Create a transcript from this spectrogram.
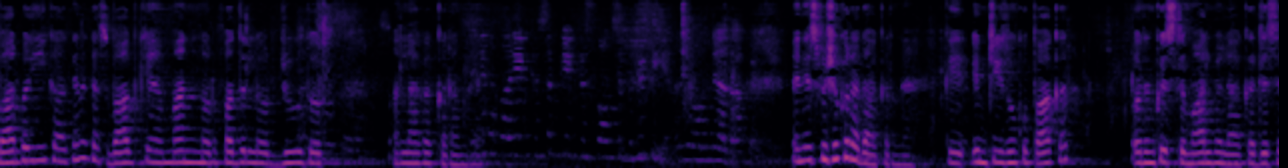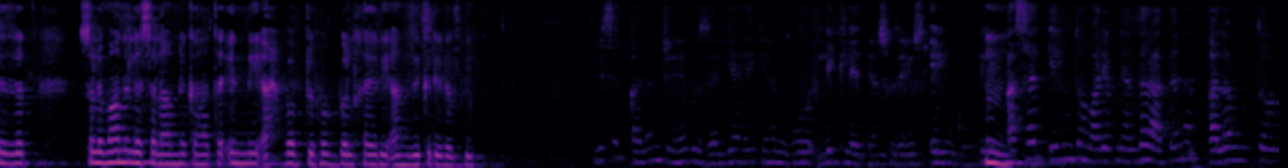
بار بار یہ کہا گیا نا کہ اسباب کے من اور فضل اور جود اور اللہ کا کرم ہے۔ یعنی اس پہ شکر ادا کرنا ہے کہ ان چیزوں کو پا کر اور ان کو استعمال میں لا کر جیسے حضرت سلیمان علیہ السلام نے کہا تھا انی احبب حب الخیری ان ذکر ربی. جیسے قلم جو ہے وہ ذریعہ ہے کہ ہم وہ لکھ لیتے ہیں اس کے ذریعے اس علم کو۔ لیکن اصل علم تو ہمارے اپنے اندر آتا ہے نا قلم تو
